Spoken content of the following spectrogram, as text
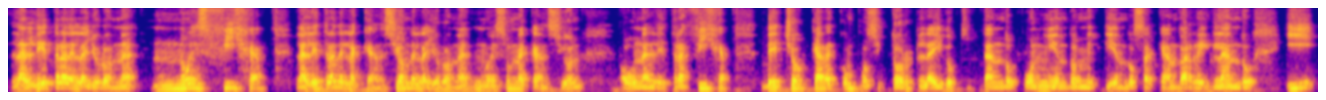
la letra de La Llorona no es fija. La letra de la canción de La Llorona no es una canción o una letra fija. De hecho, cada compositor la ha ido quitando, poniendo, metiendo, sacando, arreglando y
